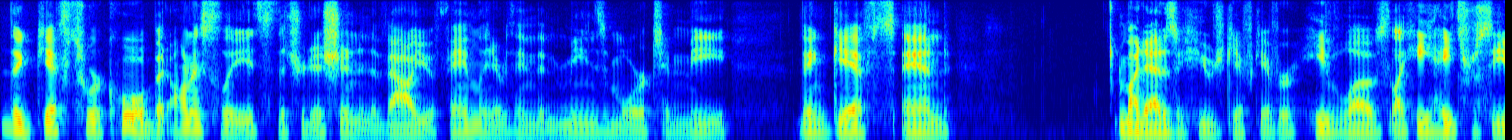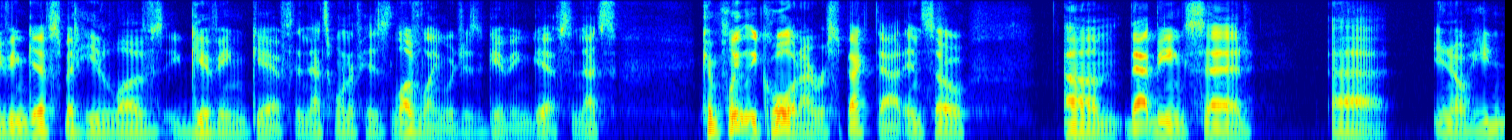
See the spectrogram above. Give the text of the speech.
the gifts were cool, but honestly, it's the tradition and the value of family and everything that means more to me than gifts. And my dad is a huge gift giver. He loves like he hates receiving gifts, but he loves giving gifts, and that's one of his love languages, giving gifts, and that's completely cool, and I respect that. And so, um, that being said, uh, you know, he,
